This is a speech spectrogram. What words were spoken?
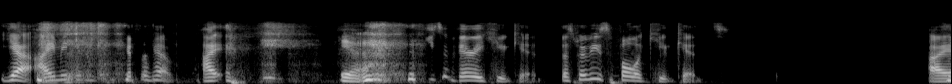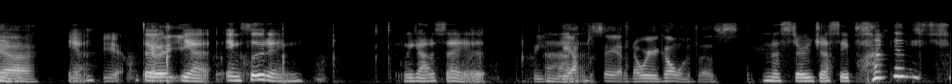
Yeah, I mean, good for him. I Yeah. he's a very cute kid. This movie's full of cute kids. I Yeah. uh yeah. yeah Uh, yeah, including we gotta say it, we, we have uh, to say it. I know where you're going with this. Mr. Jesse Plemons.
